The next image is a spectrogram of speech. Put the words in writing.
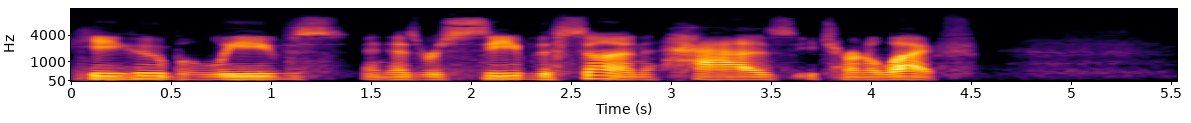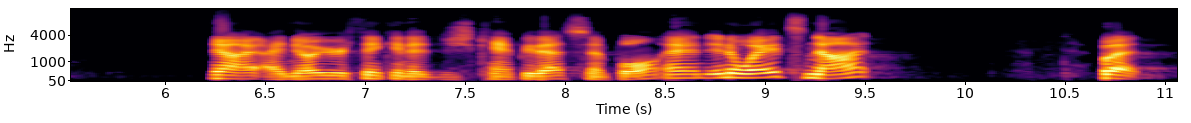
He who believes and has received the Son has eternal life. Now, I know you're thinking it just can't be that simple, and in a way, it's not. But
